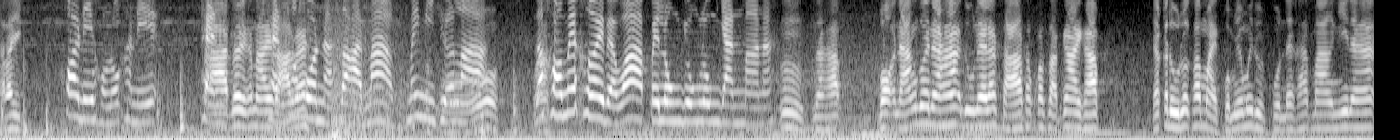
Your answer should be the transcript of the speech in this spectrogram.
อะไรอีก ข้อดีของรถคันนี้สะอาดเลยข้างในแผ่นสะอาดไหมข้างบนอะสะอาดมากไม่มีเชื้อราโอ้โห แล้วเขาไม่เคยแบบว่าไปลงยงลงยันมานะ อืมนะครับเบาะหนังด้วยนะฮะดูแลรักษาทำความสะอาดง่ายครับแล้วก็ดูรถเข้าใหม่ผมยังไม่ดูดฝุ่นนะครับมาอย่างนี้นะฮะ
